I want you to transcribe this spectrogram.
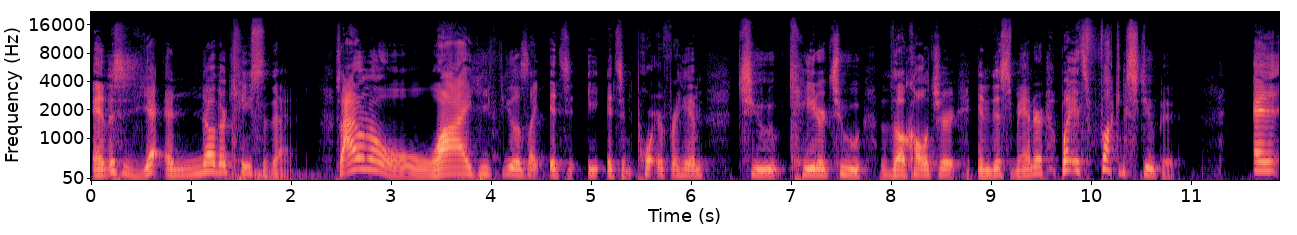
And this is yet another case of that. So I don't know why he feels like it's it's important for him to cater to the culture in this manner, but it's fucking stupid. And,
